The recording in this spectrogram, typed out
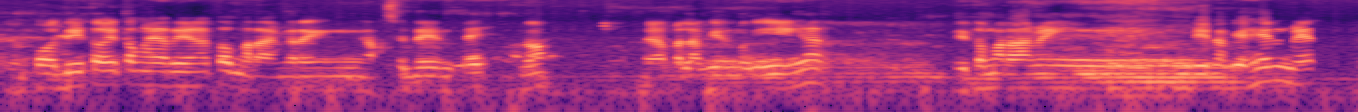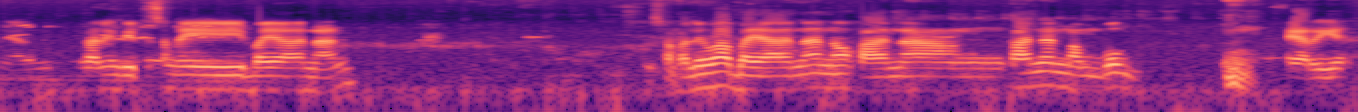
Ayan po, dito itong area na to, marami ring aksidente, no? Kaya palaging mag-iingat. Dito maraming hindi nag-helmet. Galing dito sa may bayanan. Sa kaliwa, bayanan, no? Kanang, kanan, mambog area.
